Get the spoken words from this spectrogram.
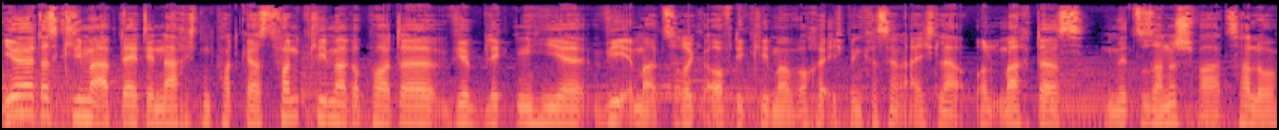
Ihr hört das Klima-Update, den Nachrichtenpodcast von Klimareporter. Wir blicken hier wie immer zurück auf die Klimawoche. Ich bin Christian Eichler und mache das mit Susanne Schwarz. Hallo.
